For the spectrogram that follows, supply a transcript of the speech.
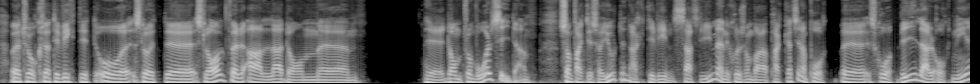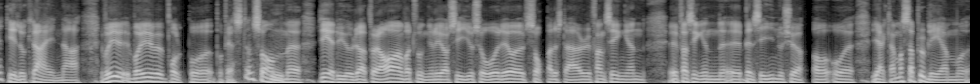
Och jag tror också att det är viktigt att slå ett eh, slag för alla de eh, eh de från vår sida som faktiskt har gjort en aktiv insats. Det är ju människor som bara packat sina eh, skåpbilar och ner till Ukraina. Det var ju, var ju folk på, på festen som mm. eh, redogjorde för att ja, han var tvungen att göra si och så. Det stoppades där och det fanns ingen, det fanns ingen eh, bensin att köpa och, och jäkla massa problem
